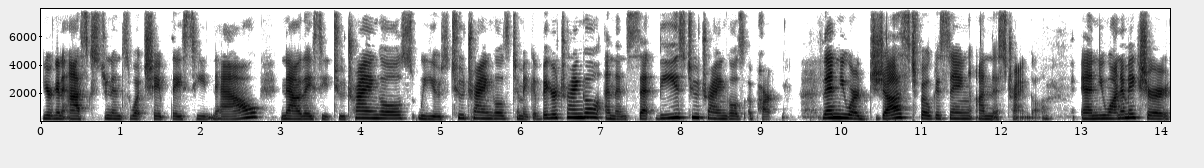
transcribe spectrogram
You're going to ask students what shape they see now. Now they see two triangles. We use two triangles to make a bigger triangle and then set these two triangles apart. Then you are just focusing on this triangle. And you want to make sure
